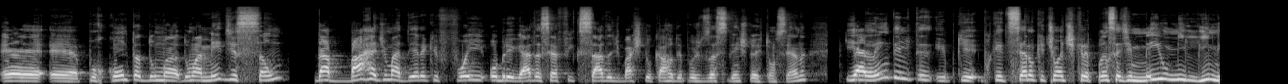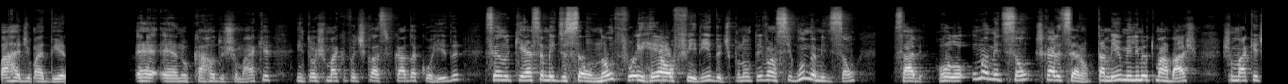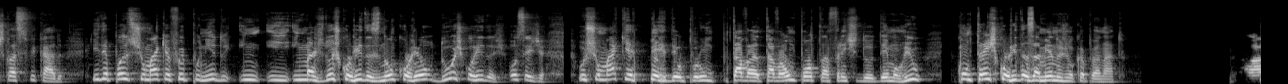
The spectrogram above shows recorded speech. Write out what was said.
é, é, por conta de uma, de uma medição da barra de madeira que foi obrigada a ser afixada debaixo do carro depois dos acidentes do Ayrton Senna. E além dele ter. Porque, porque disseram que tinha uma discrepância de meio milímetro de barra de madeira é, é, no carro do Schumacher. Então o Schumacher foi desclassificado da corrida. Sendo que essa medição não foi real ferida, tipo, não teve uma segunda medição. Sabe? Rolou uma medição, os caras disseram, tá meio milímetro mais baixo, Schumacher desclassificado. E depois o Schumacher foi punido em, em, em, mais duas corridas e não correu duas corridas. Ou seja, o Schumacher perdeu por um. Tava, tava um ponto na frente do Damon Hill, com três corridas a menos no campeonato.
